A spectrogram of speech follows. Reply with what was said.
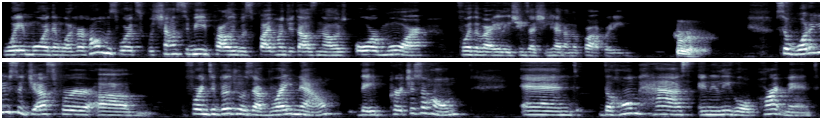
way more than what her home is worth, which sounds to me probably was $500,000 or more for the violations that she had on the property. Correct. So what do you suggest for um, for individuals that right now they purchase a home and the home has an illegal apartment.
